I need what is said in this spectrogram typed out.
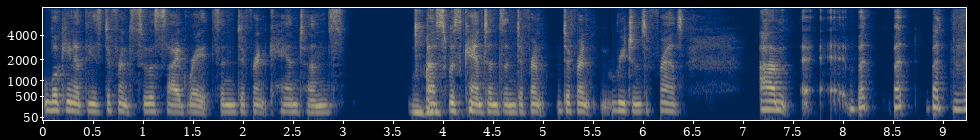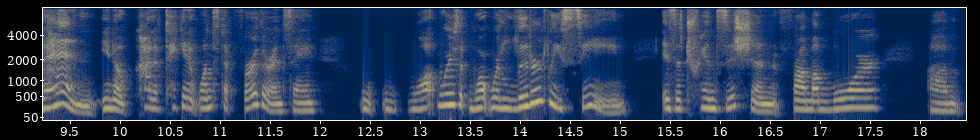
looking at these different suicide rates in different cantons, mm-hmm. uh, Swiss cantons in different different regions of France. Um, but but then you know, kind of taking it one step further and saying what we're what we're literally seeing is a transition from a more um,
